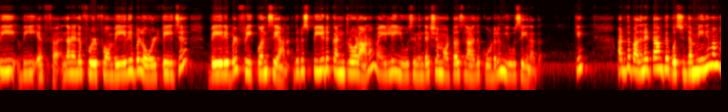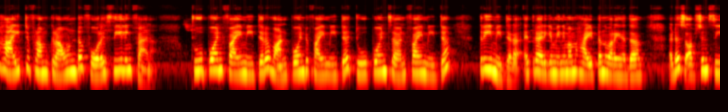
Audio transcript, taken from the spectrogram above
വി വി എഫ് എന്താണ് എന്റെ full form variable voltage variable frequency ആണ്. ഇതൊരു സ്പീഡ് കൺട്രോൾ ആണ്. മെയിൻലി യൂസ് ചെയ്യുന്നത് ഇൻഡക്ഷൻ മോട്ടേഴ്സിലാണ് ഇത് കൂടുതലും യൂസ് ചെയ്യുന്നത്. ഓക്കെ അടുത്ത പതിനെട്ടാമത്തെ question the minimum height from ground for a ceiling fan two point five metre one point five metre two point seven five metre three metre എത്ര ആയിരിക്കും മിനിമം ഹൈറ്റ് എന്ന് പറയുന്നത്? ഇറ്റ് ഇസ് ഓപ്ഷൻ സി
